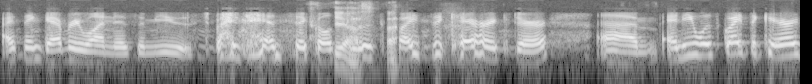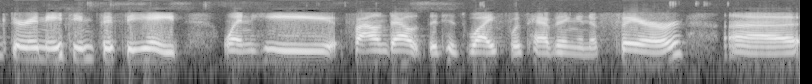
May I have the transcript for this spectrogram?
I think everyone is amused by Dan Sickles. Yes. He was quite the character. Um, and he was quite the character in 1858 when he found out that his wife was having an affair uh,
